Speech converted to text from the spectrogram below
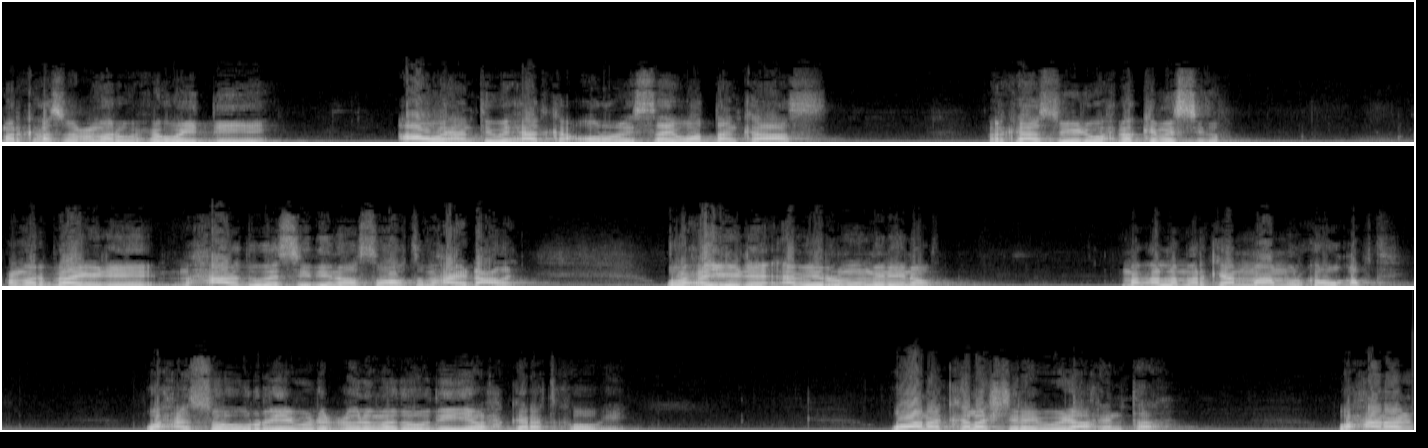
Markaasuu cumar wuxuu weydiiyey aaway hanti wixii aad ka ururisay waddankaas. Markaasuu yidhi waxba kama sido. Cumar baa yidhi maxaanad uga sidinoo? Sababtu maxay dhacday? Wuxuu yidhi amiirulmu'miniinow mar alle markaan maamulka u qabtay. Waxaan soo ururiyey buu yidhi culimmadoodii iyo waxgaradkoogii waana kala shiray buu yidhi arrintaa. Waxaanan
